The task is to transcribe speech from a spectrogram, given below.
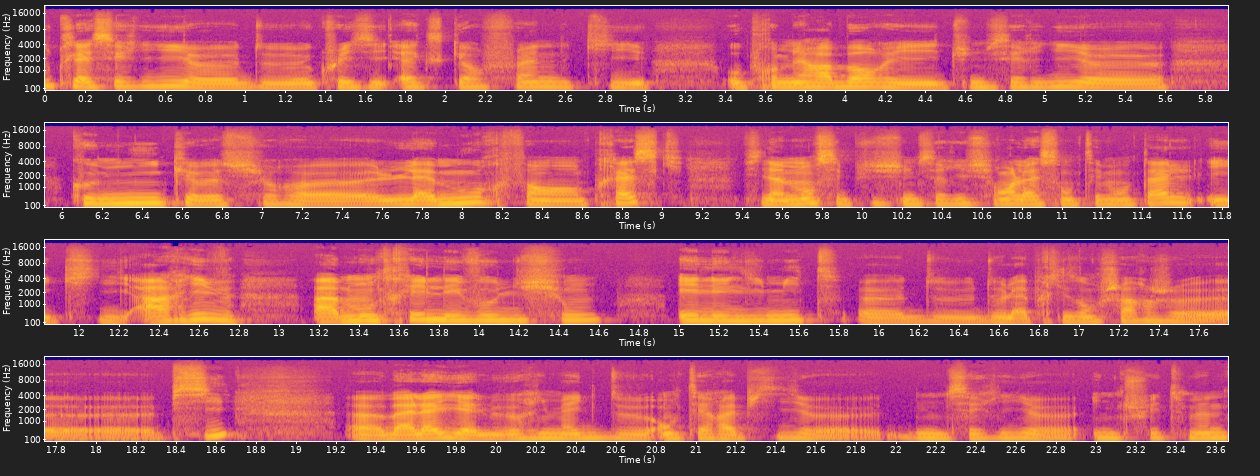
toute la série euh, de Crazy Ex-Girlfriend qui, au premier abord, est une série euh, comique euh, sur l'amour, enfin presque. Finalement, c'est plus une série sur la santé mentale et qui arrive à montrer l'évolution et les limites euh, de, la prise en charge euh, psy. Euh, bah là, il y a le remake de En thérapie d'une série euh, In Treatment,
